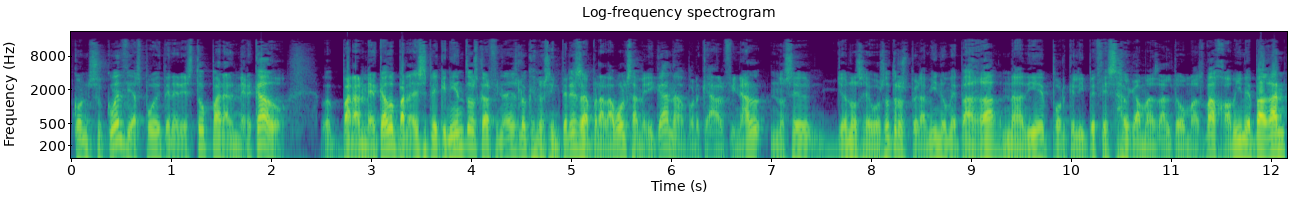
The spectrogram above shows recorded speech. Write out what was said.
consecuencias puede tener esto para el mercado? para el mercado, para el SP500, que al final es lo que nos interesa, para la bolsa americana, porque al final, no sé, yo no sé vosotros, pero a mí no me paga nadie porque el IPC salga más alto o más bajo. A mí me pagan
